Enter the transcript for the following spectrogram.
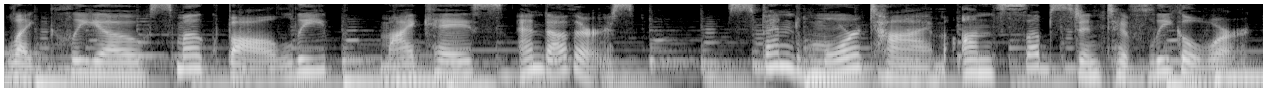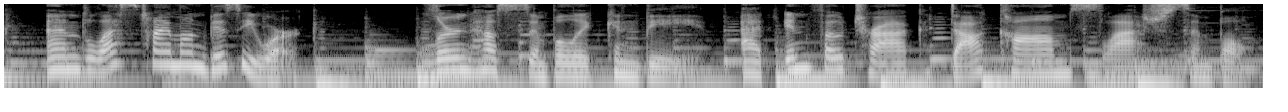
like Clio, Smokeball, Leap, MyCase, and others. Spend more time on substantive legal work and less time on busy work. Learn how simple it can be at infotrack.com/simple.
